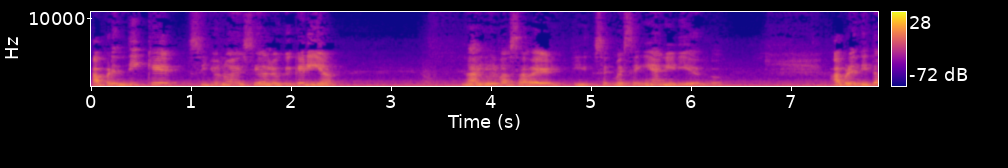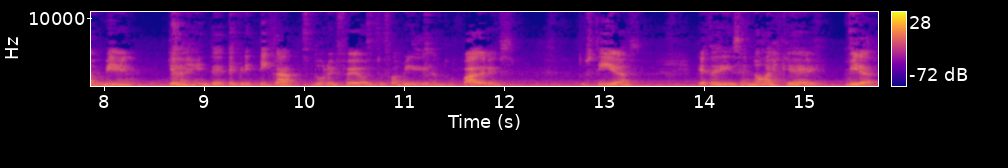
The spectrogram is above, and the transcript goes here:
aprendí que si yo no decía lo que quería, nadie iba a saber y se- me seguían hiriendo. Aprendí también que la gente te critica duro y feo en tu familia, en tus padres, tus tías, que te dicen, no, es que, mira,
